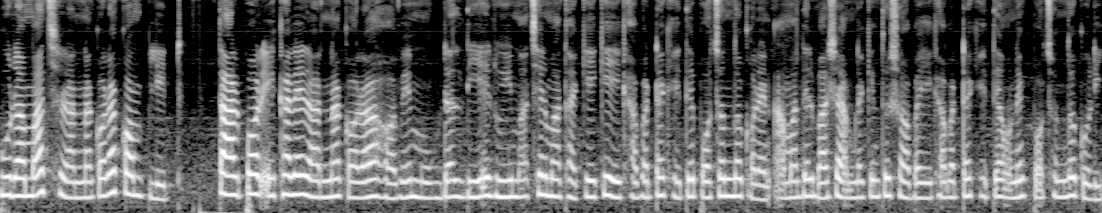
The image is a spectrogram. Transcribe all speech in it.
গুঁড়া মাছ রান্না করা কমপ্লিট। তারপর এখানে রান্না করা হবে মুগ ডাল দিয়ে রুই মাছের মাথা। কে কে এই খাবারটা খেতে পছন্দ করেন? আমাদের বাসায় আমরা কিন্তু সবাই এই খাবারটা খেতে অনেক পছন্দ করি।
